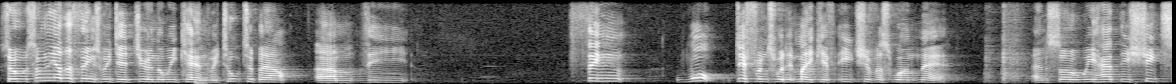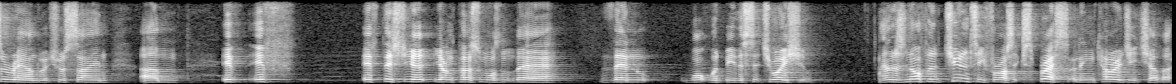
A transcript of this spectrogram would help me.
So, some of the other things we did during the weekend, we talked about um, the thing what difference would it make if each of us weren't there? And so we had these sheets around which were saying, um, if, if, if this young person wasn't there, then what would be the situation? And there's an opportunity for us to express and encourage each other.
